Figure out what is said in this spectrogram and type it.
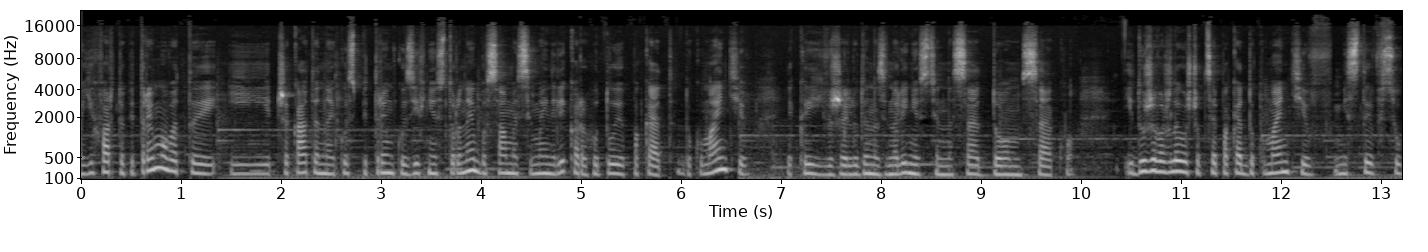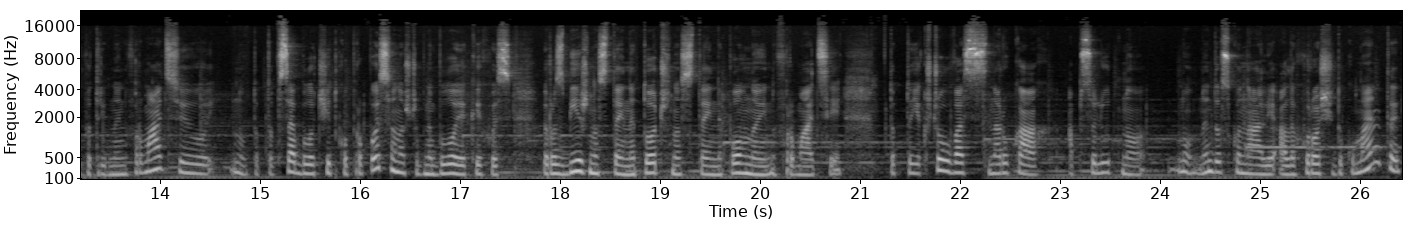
їх варто підтримувати і чекати на якусь підтримку з їхньої сторони, бо саме сімейний лікар готує пакет документів, який вже людина з інвалідністю несе до МСЕКу. І дуже важливо, щоб цей пакет документів містив всю потрібну інформацію. Ну тобто, все було чітко прописано, щоб не було якихось розбіжностей, неточностей, неповної інформації. Тобто, якщо у вас на руках абсолютно ну недосконалі, але хороші документи,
